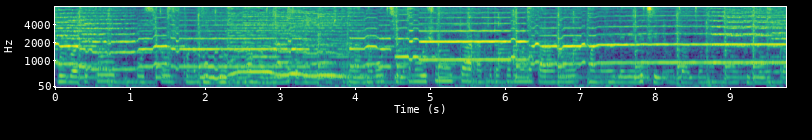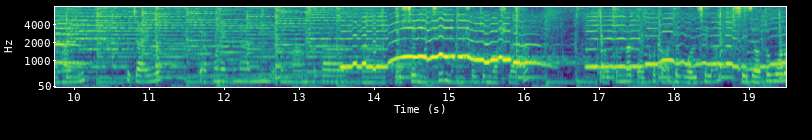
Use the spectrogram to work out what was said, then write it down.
ভুলবশত পোস্ত কোনো ভিডিও করা হয়নি ওই সময়টা এতটা পরিমাণে তাড়াহুড়ো মানে লেগে গেছিল, যার জন্য কোনো ভিডিও করা হয়নি। তো যাই হোক, তো এখন এখানে আমি এখন মাংসটা কষে নিচ্ছি, মাংসর যে মশলাটা। তো তোমরা দেখো তোমাদের বলছিলাম সে যত বড়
